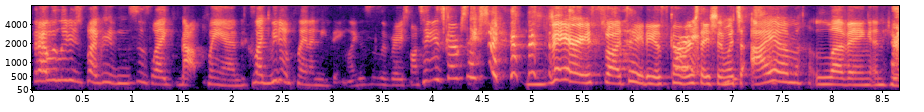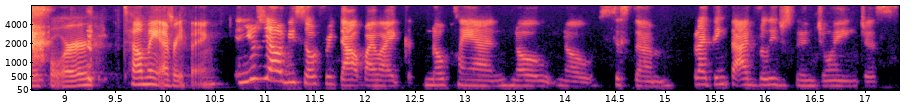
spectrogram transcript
that I would literally just be like, hey, this is like not planned. Because like we didn't plan anything. Like this is a very spontaneous conversation. very spontaneous conversation, right. which I am loving and here for. Tell me everything. And usually I would be so freaked out by like no plan, no, no system. But I think that I've really just been enjoying just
